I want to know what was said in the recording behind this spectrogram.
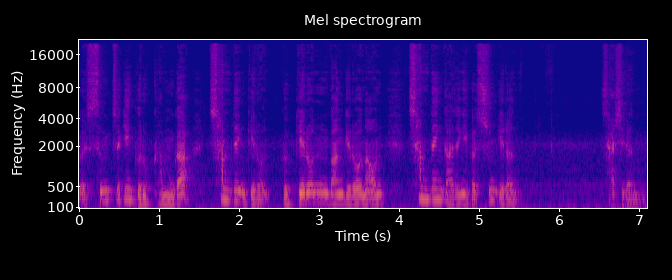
그 성적인 거룩함과 참된 결혼, 그 결혼 관계로 나온 참된 가정의 그 순결은 사실은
